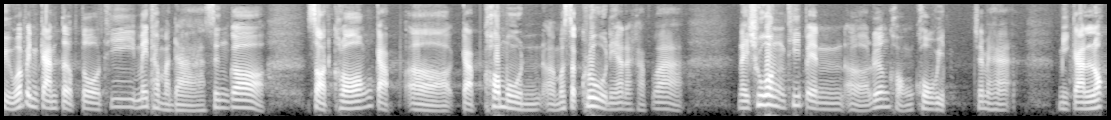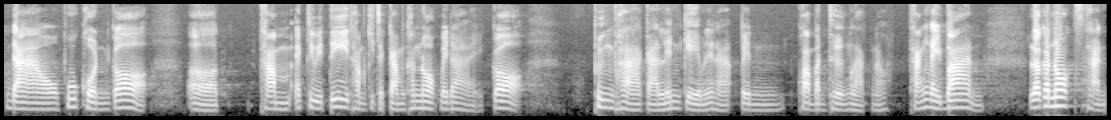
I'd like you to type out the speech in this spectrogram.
ถือว่าเป็นการเติบโตที่ไม่ธรรมดา ซึ่งก็สอดคล้องกับกับข้อมูลเมื่อสักครู่นี้นะครับว่าในช่วงที่เป็นเรื่องของโควิดใช่ไหมฮะมีการล็อกดาวน์ผู้คนก็ทำแอคทิวิตี้ทำกิจกรรมข้างนอกไม่ได้ ก็พึ่งพาการเล่นเกมเนี่ยนะเป็นความบันเทิงหลักเนาะทั้งในบ้าน แล้วก็นอกสถาน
